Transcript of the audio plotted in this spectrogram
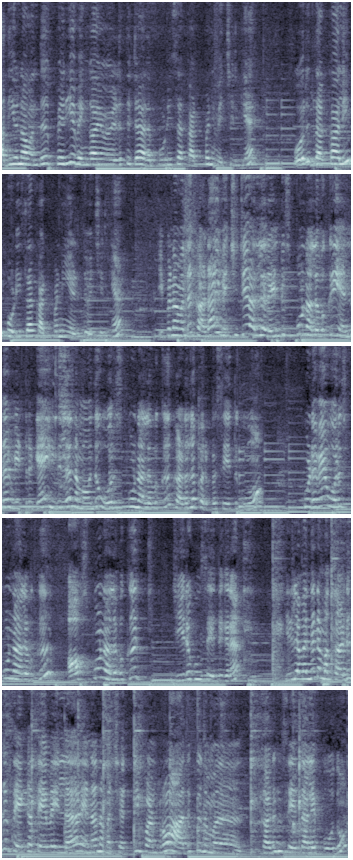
அதையும் நான் வந்து பெரிய வெங்காயம் எடுத்துட்டு அதை பொடிசாக கட் பண்ணி வச்சுருக்கேன். ஒரு தக்காளி பொடிசாக கட் பண்ணி எடுத்து வச்சுருக்கேன். இப்போ நான் வந்து கடாய் வச்சுட்டு அதில் ரெண்டு ஸ்பூன் அளவுக்கு எண்ணெய் விட்டுருக்கேன். இதில் நம்ம வந்து ஒரு ஸ்பூன் அளவுக்கு கடலைப்பருப்பை சேர்த்துக்குவோம். கூடவே ஒரு ஸ்பூன் அளவுக்கு ஆஃப் ஸ்பூன் அளவுக்கு ஜீரகம் சேர்த்துக்கிறேன். இதில் வந்து நம்ம கடுகு சேர்க்க தேவையில்லை. ஏன்னா நம்ம சட்னி பண்ணுறோம் அதுக்கு நம்ம கடுகு சேர்த்தாலே போதும்.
